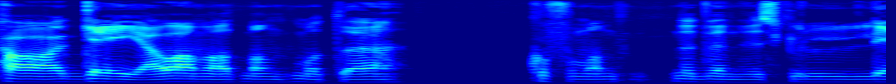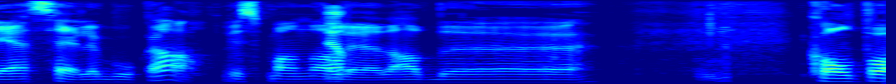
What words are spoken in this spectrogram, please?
hva greia var med at man på en måte Hvorfor man nødvendigvis skulle lese hele boka, da, hvis man Ja. allerede hadde koll på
